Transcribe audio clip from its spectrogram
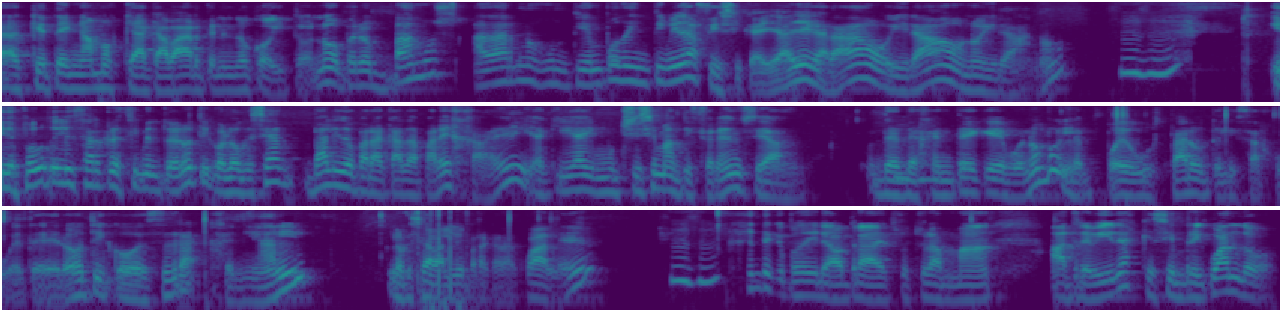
eh, que tengamos que acabar teniendo coito, no, pero vamos a darnos un tiempo de intimidad física. Ya llegará o irá o no irá, ¿no? Y después utilizar crecimiento erótico, lo que sea válido para cada pareja. ¿eh? Y aquí hay muchísimas diferencias. Desde gente que, bueno, pues le puede gustar utilizar juguete erótico, etcétera. Genial. Lo que sea válido para cada cual, ¿eh? Gente que puede ir a otras estructuras más atrevidas, que siempre y cuando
